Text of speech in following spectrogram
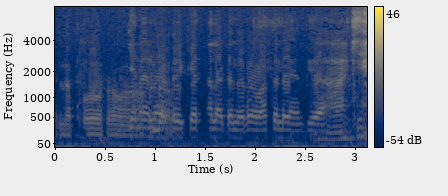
La puedo robar. ¿Quién es la Enriqueta a la que le robaste la identidad? ¿A quién,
